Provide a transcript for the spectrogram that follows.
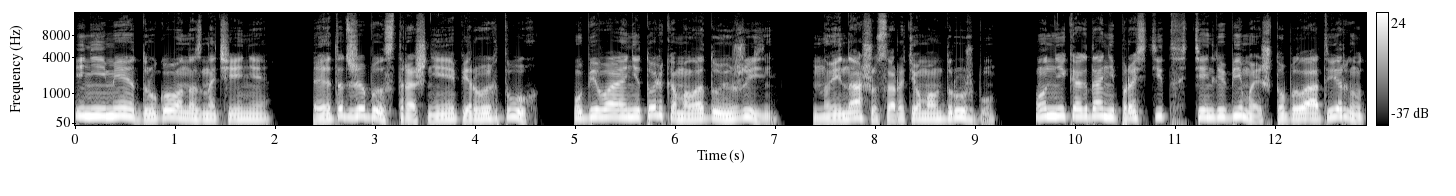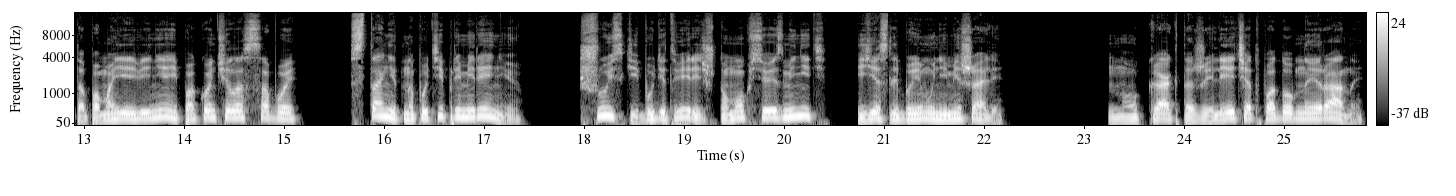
и не имеют другого назначения. Этот же был страшнее первых двух, убивая не только молодую жизнь, но и нашу с Артемом дружбу. Он никогда не простит тень любимой, что была отвергнута по моей вине и покончила с собой. Встанет на пути примирению. Шуйский будет верить, что мог все изменить, если бы ему не мешали. Но как-то же лечат подобные раны,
